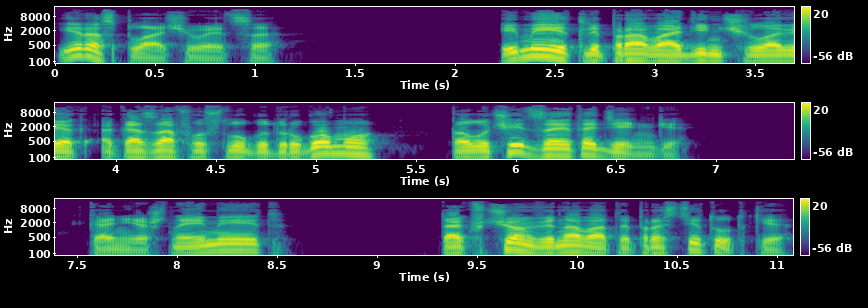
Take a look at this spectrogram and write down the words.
и расплачивается. Имеет ли право один человек, оказав услугу другому, получить за это деньги? Конечно, имеет. Так в чем виноваты проститутки?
